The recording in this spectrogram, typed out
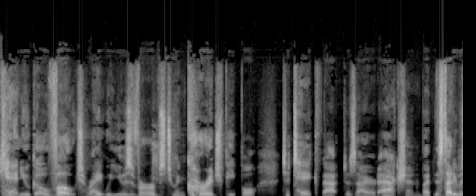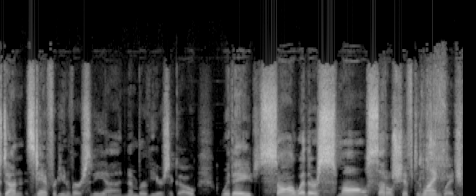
Can you go vote? Right? We use verbs to encourage people to take that desired action. But the study was done at Stanford University uh, a number of years ago where they saw whether a small, subtle shift in language,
